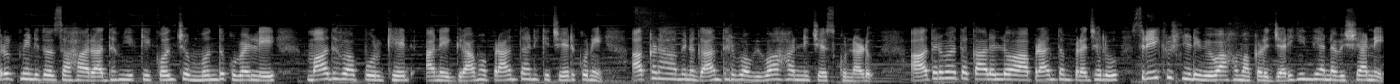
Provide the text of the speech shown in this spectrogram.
రుక్మిణితో సహా రథం ఎక్కి కొంచెం ముందుకు వెళ్ళి మాధవాపూర్ ఘేట్ అనే గ్రామ ప్రాంతానికి చేరుకుని అక్కడ ఆమెను గాంధర్వ వివాహాన్ని చేసుకున్నాడు. ఆ తర్వాత కాలంలో ఆ ప్రాంతం ప్రజలు శ్రీకృష్ణుడి వివాహం అక్కడ జరిగింది అన్న విషయాన్ని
